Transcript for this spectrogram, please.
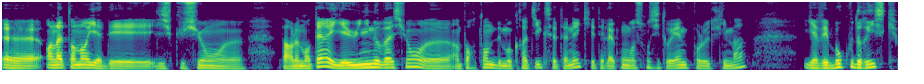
Euh, en attendant, il y a des discussions euh, parlementaires et il y a eu une innovation euh, importante démocratique cette année qui était la Convention citoyenne pour le climat. Il y avait beaucoup de risques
